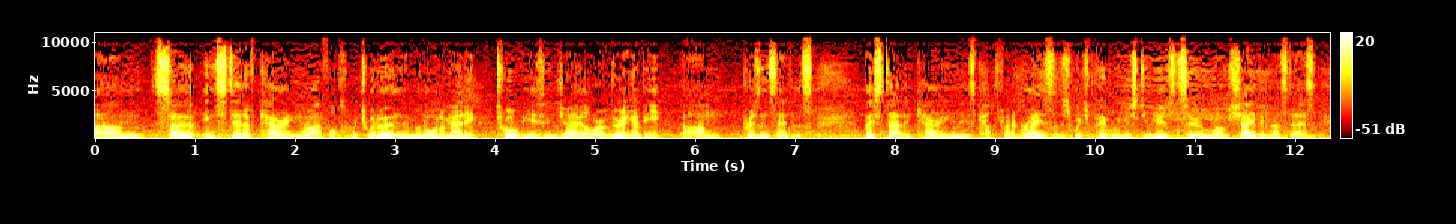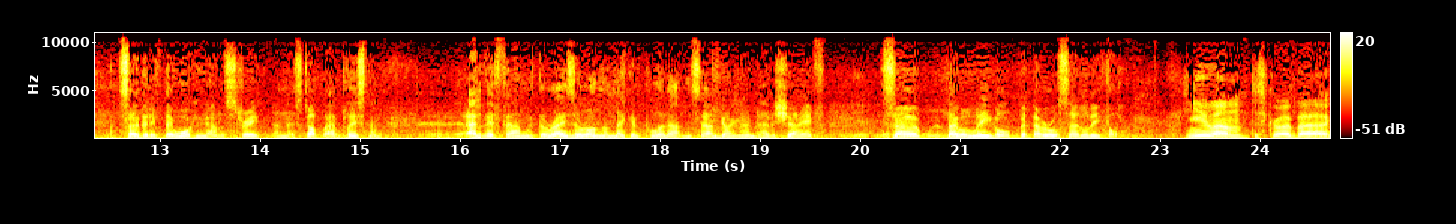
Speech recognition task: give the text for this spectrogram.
Um, so instead of carrying rifles, which would earn them an automatic 12 years in jail or a very heavy um, prison sentence, they started carrying these cutthroat razors, which people used to use to um, shave in those days, so that if they're walking down the street and they're stopped by a policeman, and they're found with the razor on them, they can pull it out and say, I'm going home to have a shave. Yeah, yeah. So they were legal, but they were also lethal. Can you um, describe uh,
